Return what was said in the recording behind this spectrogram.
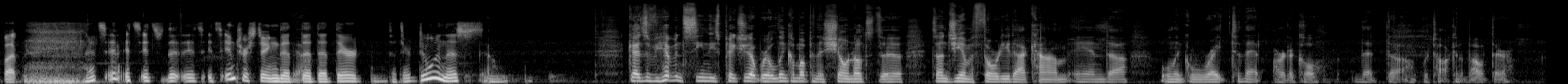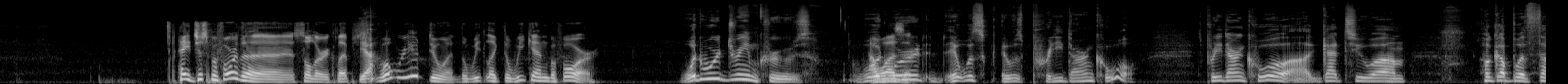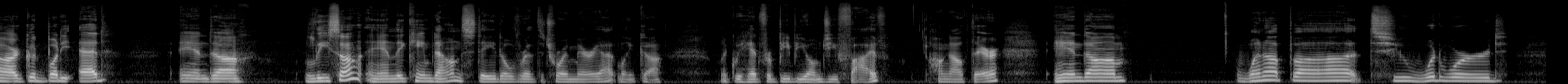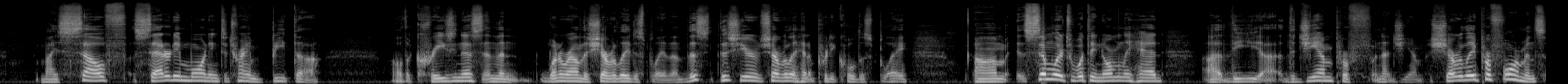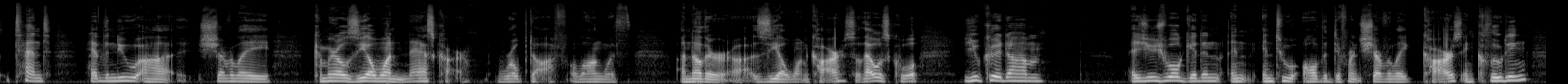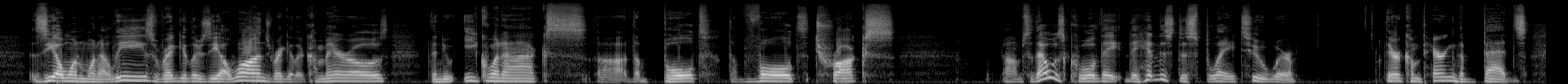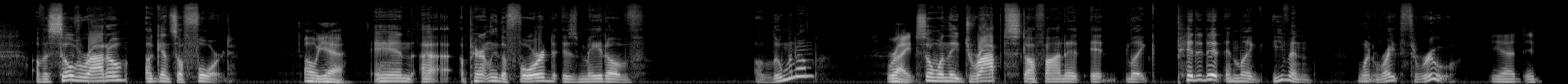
but it's it's it's it's it's interesting that Yeah. that, that they're that they're doing this. Guys, if you haven't seen these pictures, we'll link them up in the show notes. To, it's on gmauthority.com, and uh, we'll link right to that article that uh, we're talking about there. Hey, just before the solar eclipse, Yeah. what were you doing the week like the weekend before? Woodward Dream Cruise. How was it? Woodward. it? was it was pretty darn cool. It's pretty darn cool. Uh, got to um, hook up with our good buddy Ed and uh, Lisa, and they came down and stayed over at the Troy Marriott, like uh, like we had for BBOMG five. Hung out there, and um, went up uh, to Woodward myself Saturday morning to try and beat the all the craziness, and then went around the Chevrolet display. Then this this year Chevrolet had a pretty cool display, um, similar to what they normally had. Uh, the uh, the GM perf- not GM Chevrolet Performance tent had the new uh, Chevrolet Camaro ZL1 NASCAR roped off along with another uh, ZL1 car, so that was cool. You could um, as usual, get in, in into all the different Chevrolet cars, including ZL1 1LEs, regular ZL1s, regular Camaros, the new Equinox, uh, the Bolt, the Volt trucks. Um, so that was cool. They they had this display too where they're comparing the beds of a Silverado against a Ford, Oh yeah, and uh, apparently the Ford is made of aluminum. right. So when they dropped stuff on it, it like pitted it and like even went right through. Yeah, it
